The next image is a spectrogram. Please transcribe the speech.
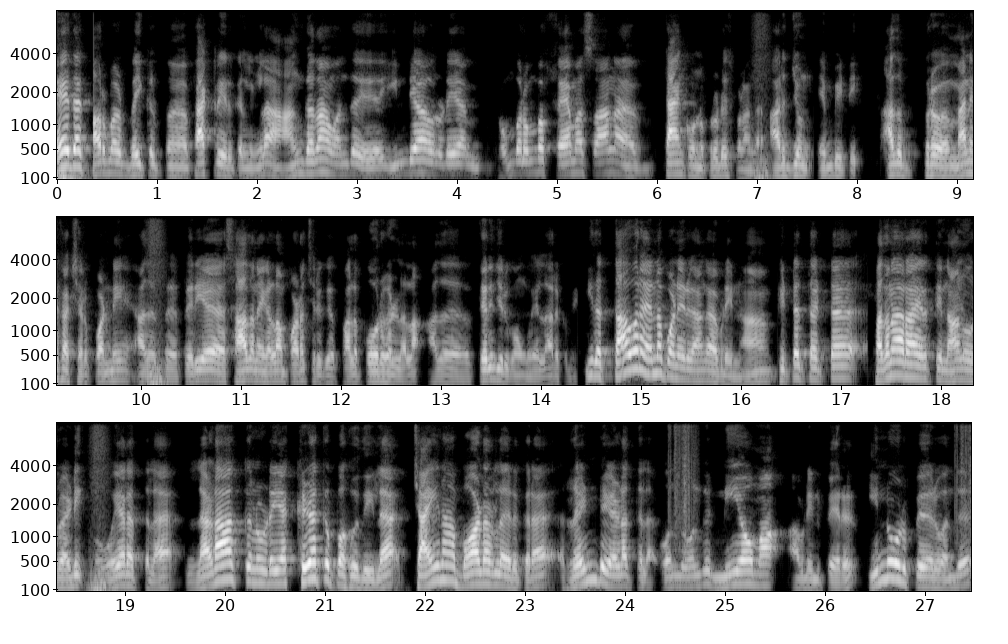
மேதக் ஆர்மர்ட் வெஹிக்கிள் ஃபேக்டரி இருக்கு இல்லைங்களா? அங்கதான் வந்து இந்தியாவுடைய ரொம்ப ரொம்ப ஃபேமஸான டேங்க் ஒன்று ப்ரொடியூஸ் பண்ணாங்க. அர்ஜுன் எம்பிடி அது மேனுஃபேக்சர் பண்ணி அது பெரிய சாதனைகள்லாம் படைச்சிருக்கு. பல போர்கள்லாம் அது தெரிஞ்சிருக்கும் உங்க எல்லாருக்குமே. இதை தவிர என்ன பண்ணியிருக்காங்க அப்படின்னா கிட்டத்தட்ட பதினாறாயிரத்தி நானூறு அடி உயரத்துல லடாக்கினுடைய கிழக்கு பகுதியில சைனா பார்டர்ல இருக்கிற ரெண்டு இடத்துல ஒன்று வந்து நியோமா அப்படின்னு பேரு. இன்னொரு பேர் வந்து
